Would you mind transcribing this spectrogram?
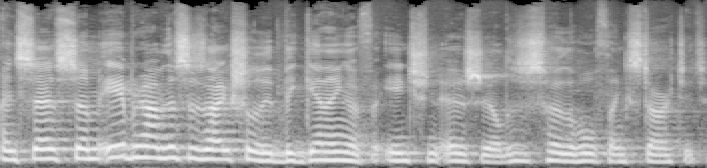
and says to him, Abraham, this is actually the beginning of ancient Israel. This is how the whole thing started.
